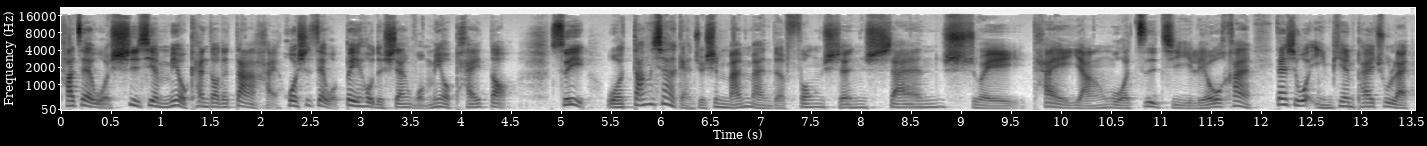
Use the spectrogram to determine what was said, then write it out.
它在我视线没有看到的大海，或是在我背后的山，我没有拍到。所以我当下的感觉是满满的风声、山水、太阳，我自己流汗。但是我影片拍出来，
